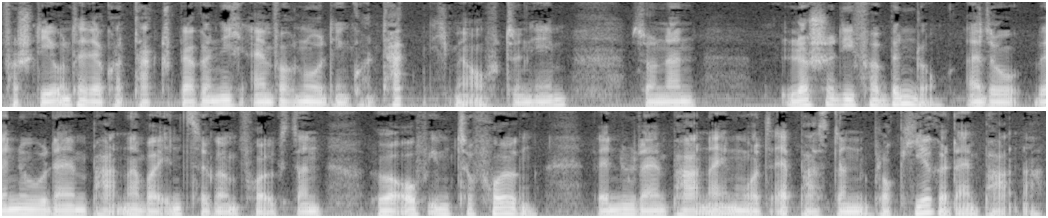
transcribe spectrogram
verstehe unter der Kontaktsperre nicht einfach nur den Kontakt nicht mehr aufzunehmen, sondern lösche die Verbindung. Also wenn du deinem Partner bei Instagram folgst, dann hör auf ihm zu folgen. Wenn du deinen Partner in WhatsApp hast, dann blockiere deinen Partner.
